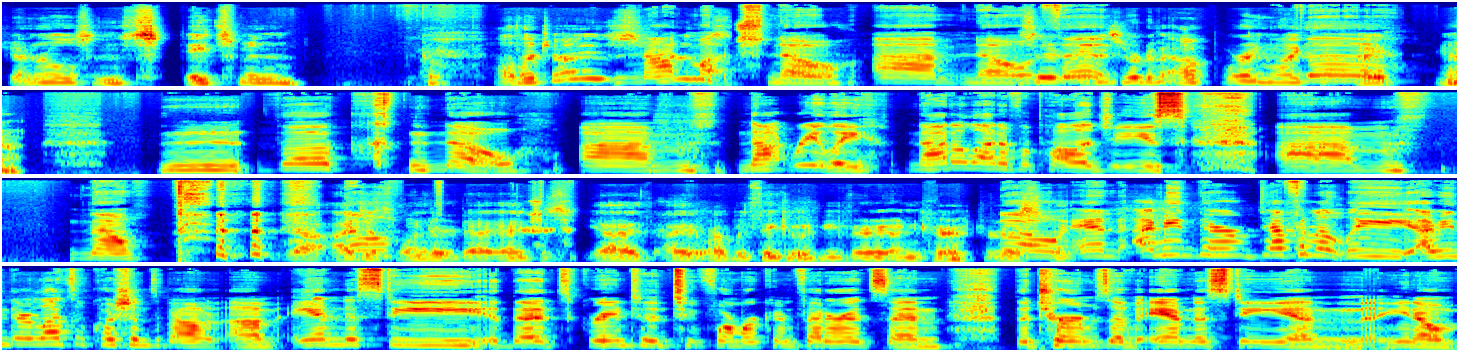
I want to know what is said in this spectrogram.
generals and statesmen apologize? Not much, no. Um, no. Is there the, any sort of outpouring like the, that? I, yeah. The no, um, not really. Not a lot of apologies. Um, no. yeah, I no. just wondered. I, I just, yeah, I, I, would think it would be very uncharacteristic. No, and I mean, there are definitely, I mean, there are lots of questions about um, amnesty that's granted to former Confederates and the terms of amnesty, and you know,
